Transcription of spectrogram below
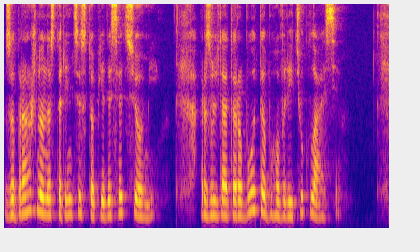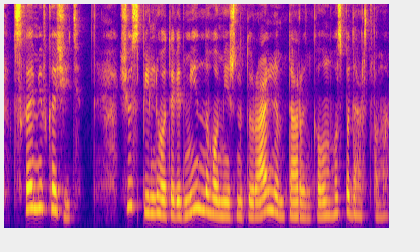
зображену на сторінці 157. Результати роботи обговоріть у класі. В схемі вкажіть, що спільного та відмінного між натуральним та ринковим господарствами.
